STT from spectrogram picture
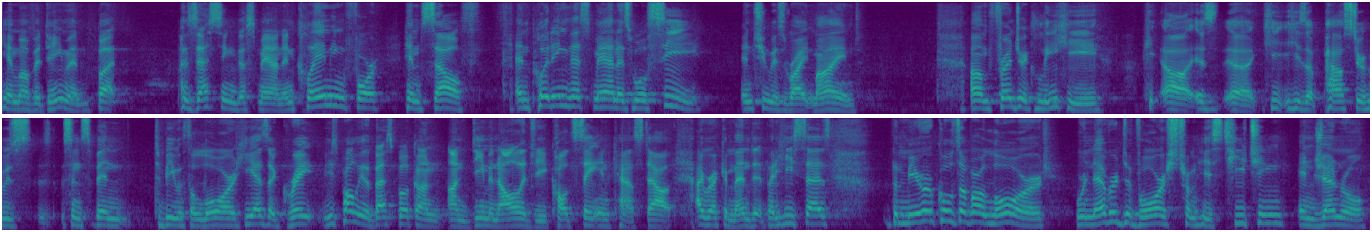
him of a demon, but possessing this man and claiming for himself and putting this man, as we'll see, into his right mind. Um, Frederick Leahy he, uh, is uh, he, he's a pastor who's since been to be with the Lord. He has a great, he's probably the best book on, on demonology called Satan Cast Out. I recommend it. But he says, the miracles of our Lord were never divorced from his teaching in general.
